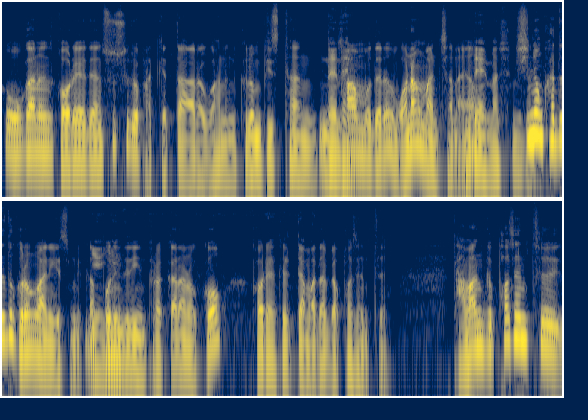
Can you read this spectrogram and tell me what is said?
그 오가는 거래에 대한 수수료 받겠다라고 하는 그런 비슷한 네네. 사업 모델은 워낙 많잖아요. 네, 맞습니다. 신용카드도 그런 거 아니겠습니까? 예, 예. 본인들이 인프라 깔아놓고 거래가 될 때마다 몇 퍼센트. 다만 그 퍼센트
